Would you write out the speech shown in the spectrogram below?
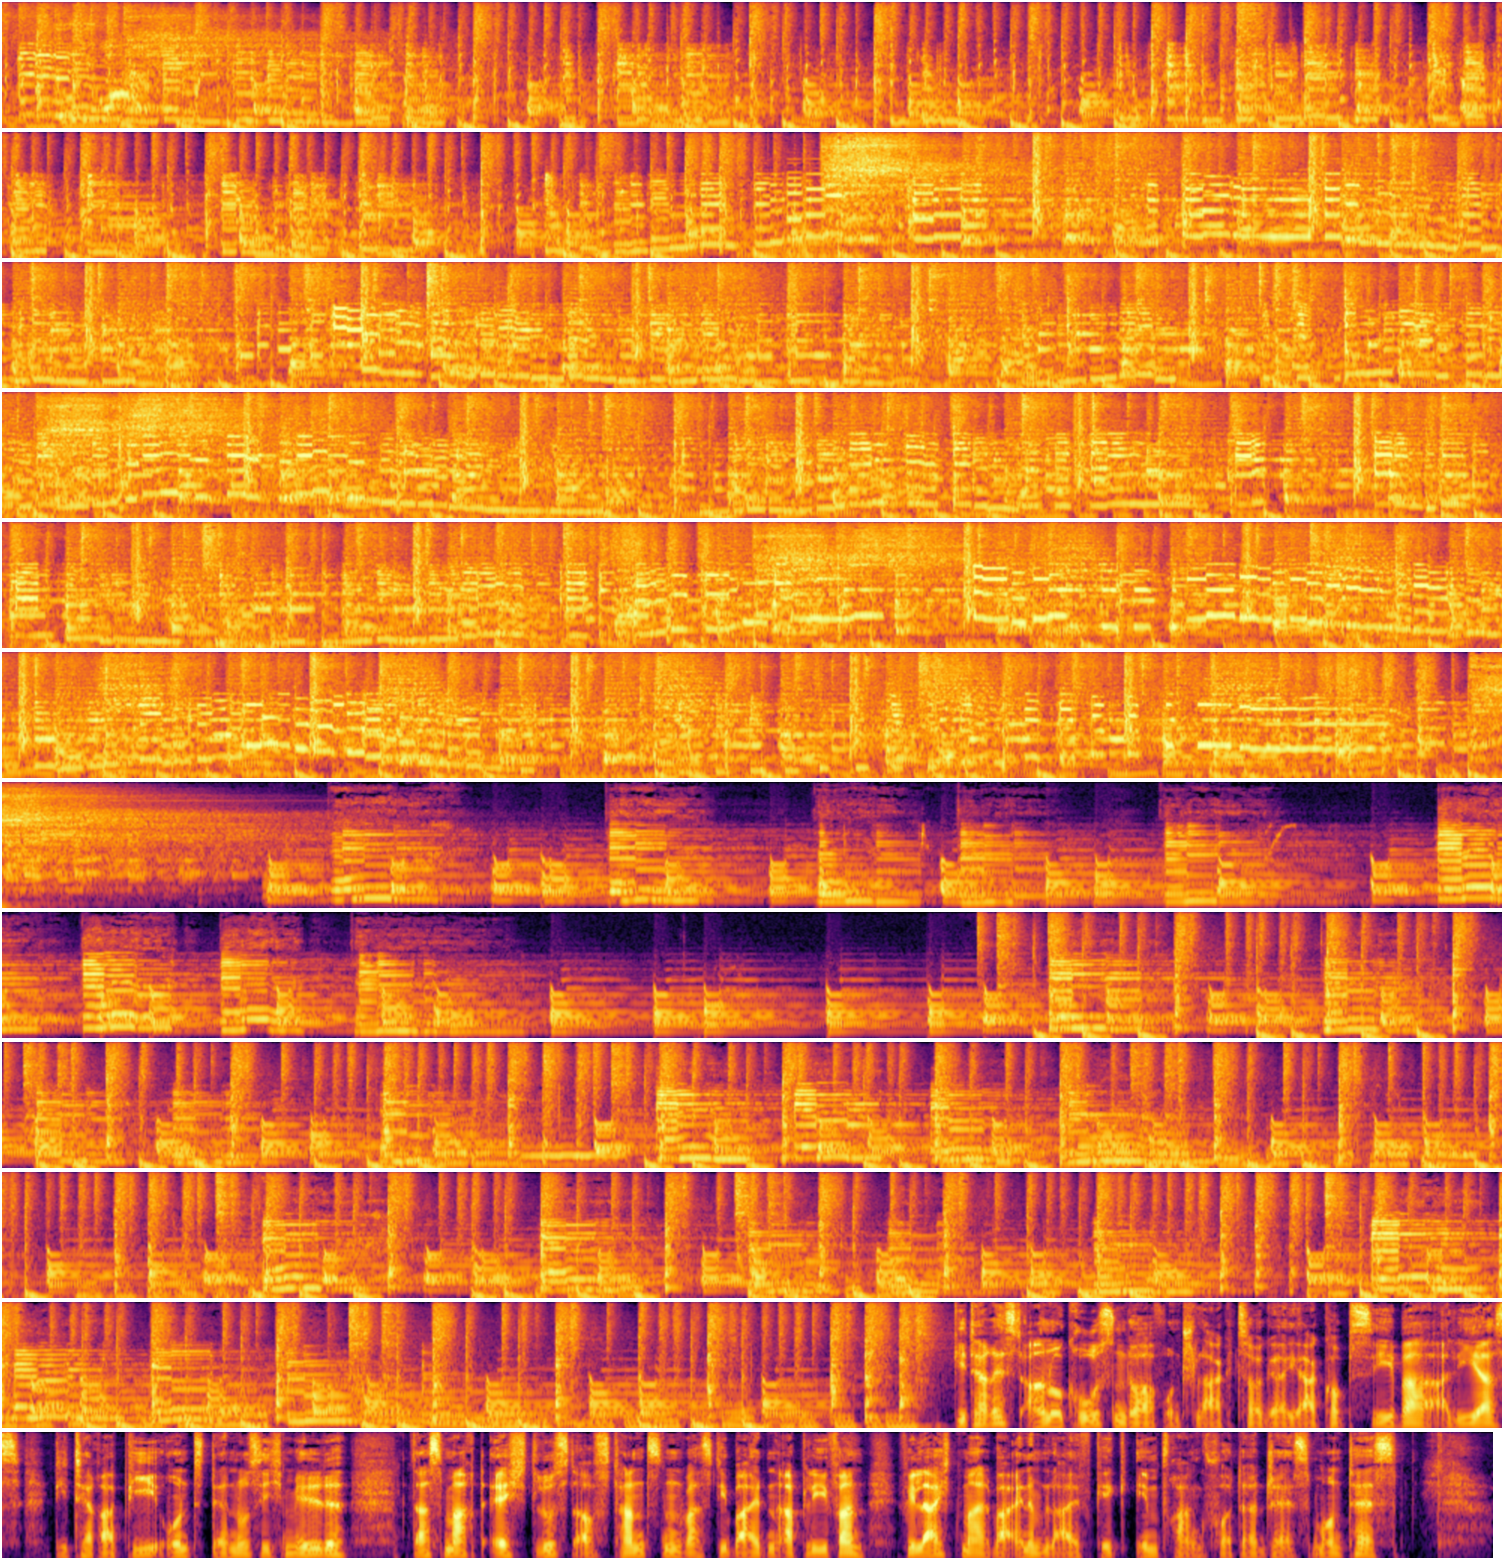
Gitarrist Arno Grusendorf und Schlagzeuger Jakob Seber alias Die Therapie und der Nussig Milde, das macht echt Lust aufs Tanzen, was die beiden abliefern, vielleicht mal bei einem Live-Gig im Frankfurter Jazz Montes.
